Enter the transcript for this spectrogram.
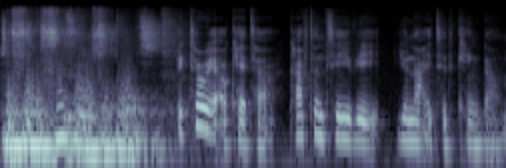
to solicit for your support. Victoria Oketa, Kaftan TV, United Kingdom.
